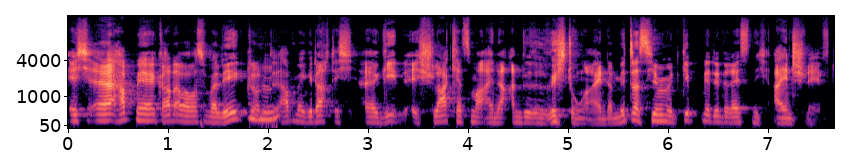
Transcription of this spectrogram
ich äh, habe mir gerade aber was überlegt und Mhm. habe mir gedacht, ich, äh, geh- ich schlage jetzt mal eine andere Richtung ein, damit das hier mit Gibt mir den Rest nicht einschläft.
